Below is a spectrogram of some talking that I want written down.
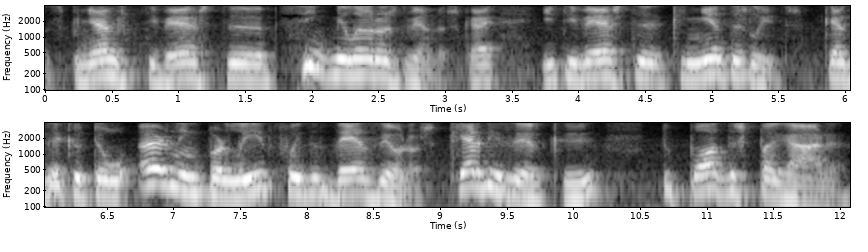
Suponhamos que tiveste 5 mil euros de vendas, ok? E tiveste 500 leads. Quer dizer que o teu earning per lead foi de 10 euros. Quer dizer que tu podes pagar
